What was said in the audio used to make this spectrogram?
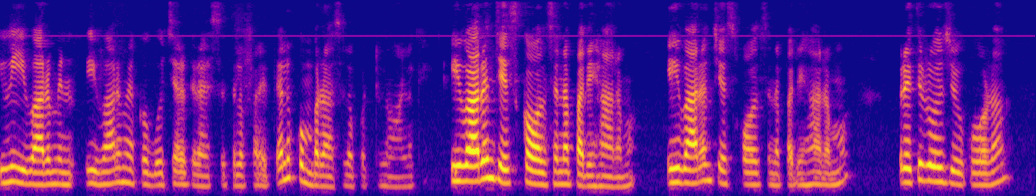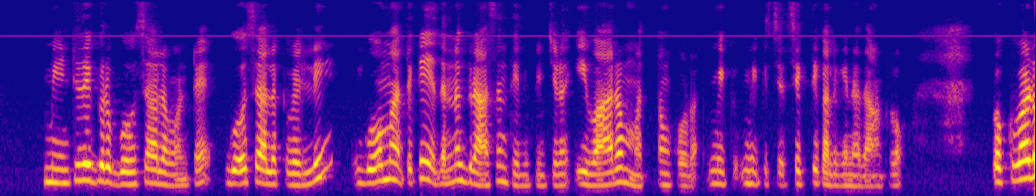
ఇవి ఈ వారం ఈ వారం యొక్క గోచర గ్రహస్థితుల ఫలితాలు కుంభరాశిలో పుట్టిన వాళ్ళకి. ఈ వారం చేసుకోవాల్సిన పరిహారము ఈ వారం చేసుకోవాల్సిన పరిహారము ప్రతిరోజు కూడా మీ ఇంటి దగ్గర గోశాల ఉంటే గోశాలకు వెళ్ళి గోమాతకి ఏదన్నా గ్రాసం తినిపించడం ఈ వారం మొత్తం కూడా మీకు మీకు శక్తి కలిగిన దాంట్లో. ఒకవేళ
